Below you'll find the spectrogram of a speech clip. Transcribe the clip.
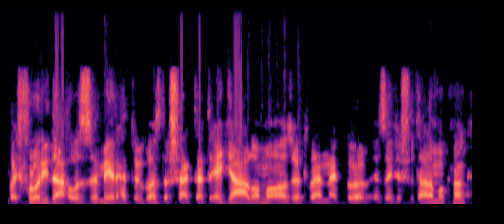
vagy Floridához mérhető gazdaság, tehát egy állama az ötvennekből az Egyesült Államoknak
